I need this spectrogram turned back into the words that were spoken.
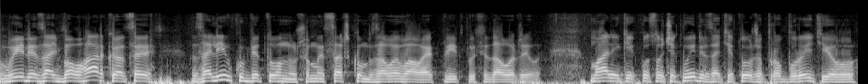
вирізати болгаркою, оце залівку бетонну, що ми з Сашком заливали, як плітку сюди ложили. Маленький кусочок вирізати і теж пробурити його,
